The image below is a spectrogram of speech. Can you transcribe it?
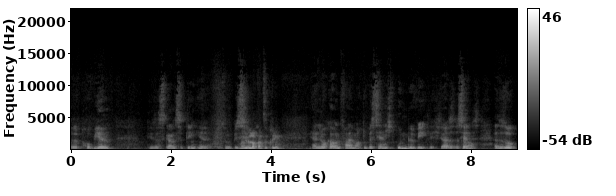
äh, probieren, dieses ganze Ding hier so ein Mal wieder bisschen locker zu kriegen. ja, locker und vor allem auch, du bist ja nicht unbeweglich. Ja? Das ist ja, Genau. also so,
